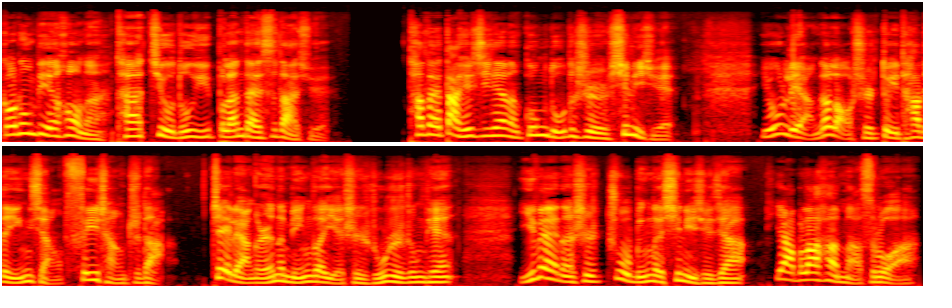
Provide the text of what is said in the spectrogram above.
高中毕业后呢，他就读于布兰代斯大学。他在大学期间呢，攻读的是心理学，有两个老师对他的影响非常之大。这两个人的名字也是如日中天，一位呢是著名的心理学家亚伯拉罕·马斯洛啊。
